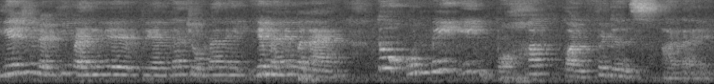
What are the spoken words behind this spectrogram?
ये जो लड़की पहने हुए प्रियंका चोपड़ा ने, ये मैंने बनाया है। तो उनमें एक बहुत कॉन्फिडेंस आता है।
